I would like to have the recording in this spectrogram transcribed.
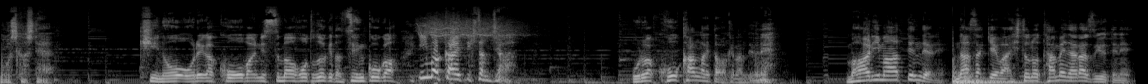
もしかして、昨日俺が交番にスマホを届けた善行が今帰ってきたんじゃ俺はこう考えたわけなんだよね。回り回ってんだよね。情けは人のためならず言うてね。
